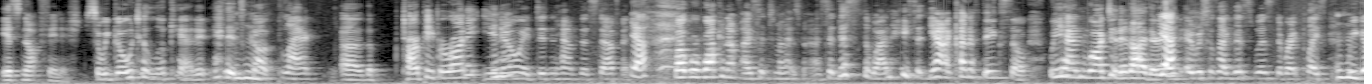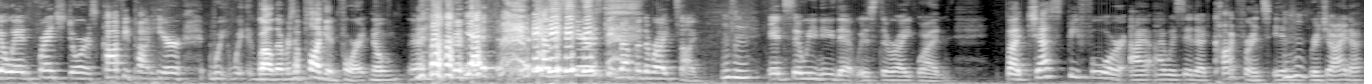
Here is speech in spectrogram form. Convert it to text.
It's not finished. So we go to look at it, and it's got black, uh, the tar paper on it. You know, it didn't have the stuff. Mm-hmm. Yeah. But we're walking up. I said to my husband, I said, this is the one. He said, yeah, I kind of think so. We hadn't walked in it either. Yeah. Mm-hmm. It was just like, this was the right place. We go in, French doors, coffee pot here. We, we, well, there was a plug-in for it. No. Yes. and the stairs came up on the right side. Mm-hmm. And so we knew that was the right one. But just before I, I was at a conference in Mm-hmm. Regina,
